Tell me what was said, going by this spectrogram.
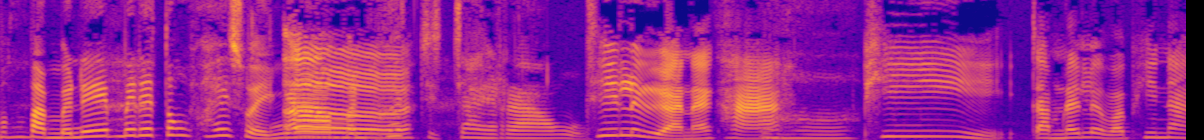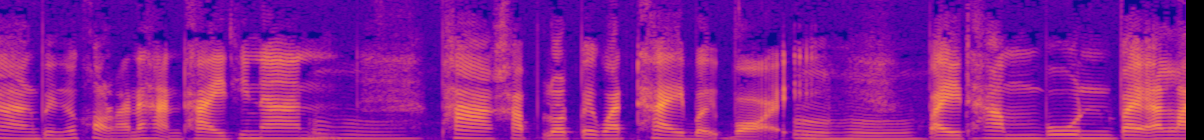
บำบัดไม่ได้ไม่ได้ต้องให้สวยงามเออมันเพื่อจิตใจเรา ที่เหลือนะคะอ่าฮะพี่จำได้เลยว่าพี่นางเป็นเจ้าของร้านอาหารไทยที่นั่นอืมพาขับรถไปวัดไทยบ่อยอืมฮึๆไปทำบุญไปอะไร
